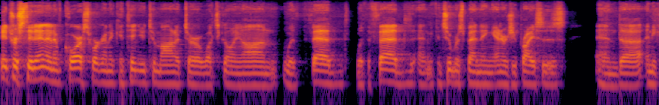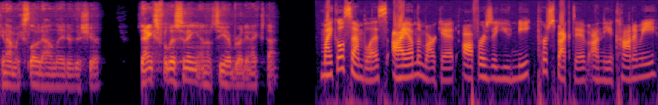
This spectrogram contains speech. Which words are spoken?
interested in. And of course, we're going to continue to monitor what's going on with Fed, with the Fed, and consumer spending, energy prices, and uh, an economic slowdown later this year. Thanks for listening, and I'll see everybody next time. Michael Cembalest, Eye on the Market, offers a unique perspective on the economy,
